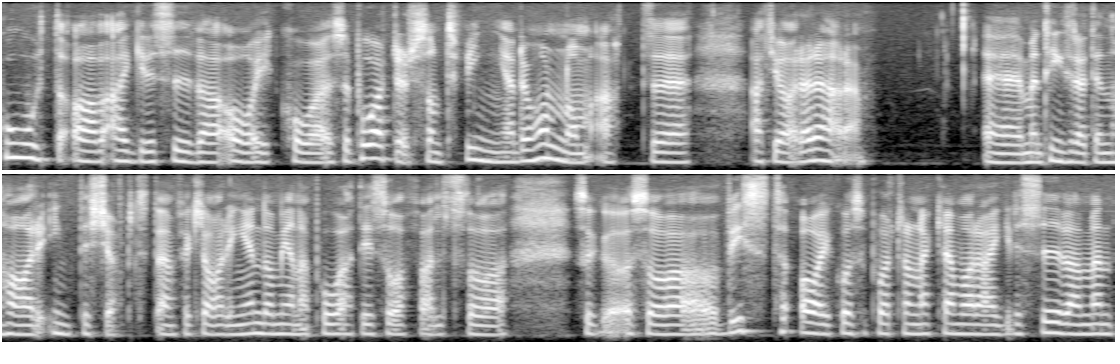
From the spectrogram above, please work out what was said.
hot av aggressiva AIK-supporters som tvingade honom att, eh, att göra det här. Eh, men tingsrätten har inte köpt den förklaringen. De menar på att i så fall så, så, så visst AIK-supportrarna kan vara aggressiva men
